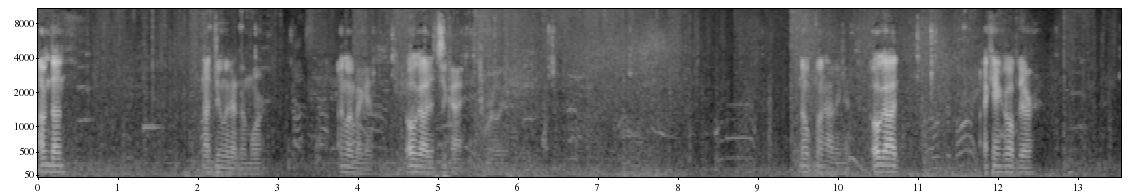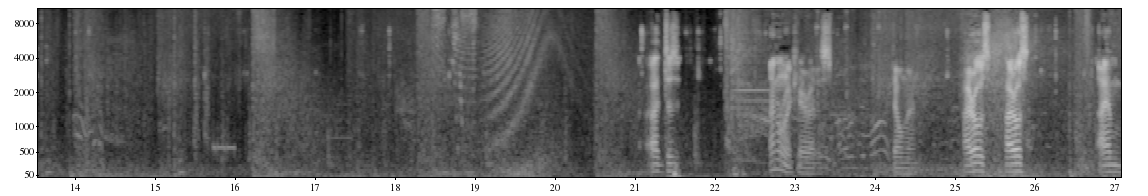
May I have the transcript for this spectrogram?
I'm done. Not doing that no more. I'm going back in. Oh god, it's a guy from earlier. Nope, not having it. Oh god. I can't go up there. Uh, does... I don't really care about this Bellman. Hyros! Hyros! I am...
